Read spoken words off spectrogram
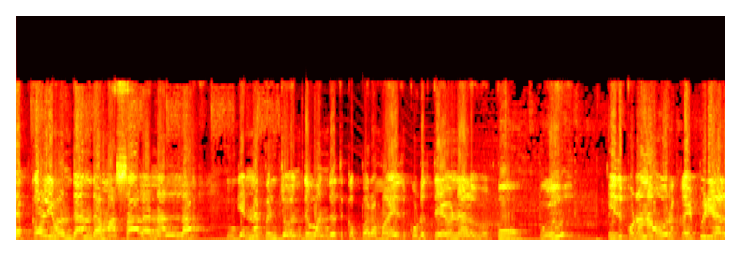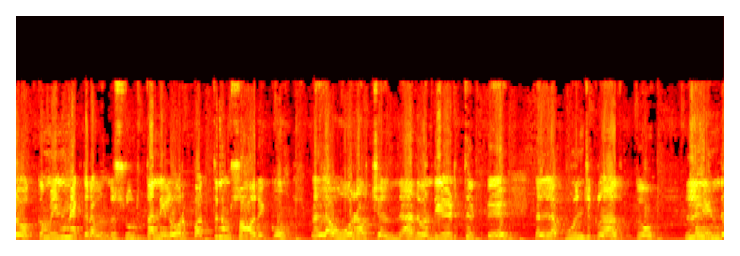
தக்காளி வந்து அந்த மசாலா நல்லா எண்ணெய் பிஞ்சு வந்து வந்ததுக்கு அப்புறமா இது கூட தேவையான அளவுக்கு உப்பு கைப்பிடி மின் மேக்கரை வந்து சுடு தண்ணியில் ஒரு பத்து நிமிஷம் வரைக்கும் நல்லா ஊற வச்சுருந்தேன். அதை வந்து எடுத்துட்டு நல்லா புழிஞ்சுக்கலாம். அதுக்கு இல்லை இந்த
